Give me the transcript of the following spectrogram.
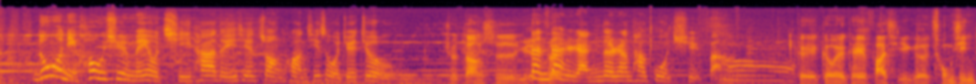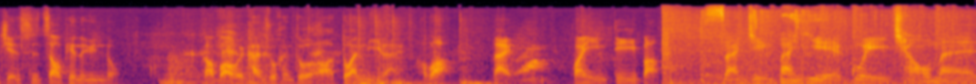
如果你后续没有其他的一些状况，其实我觉得就就当是缘淡淡。然的让他过去吧。各位各位可以发起一个重新检视照片的运动，搞不好会看出很多啊端倪来，好不好？来，欢迎第一棒。三更半夜鬼敲门，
